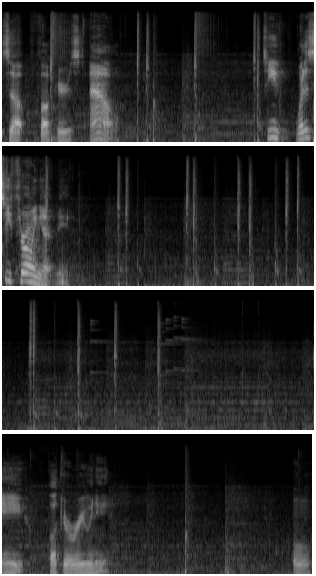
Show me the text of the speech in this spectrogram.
What's up, fuckers? Ow. See, what is he throwing at me? Hey, buckaroony. Ooh.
